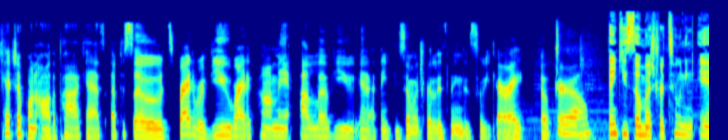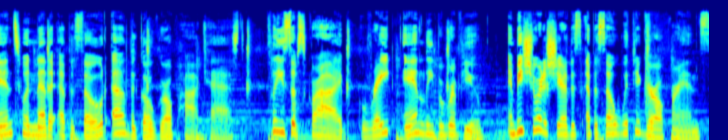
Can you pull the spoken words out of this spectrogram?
catch up on all the podcast episodes, write a review, write a comment. I love you, and I thank you so much for listening this week. All right, go girl. Thank you so much for tuning in to another episode of the Go Girl podcast. Please subscribe, rate, and leave a review. And be sure to share this episode with your girlfriends.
